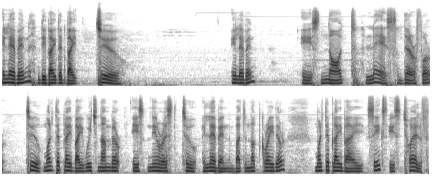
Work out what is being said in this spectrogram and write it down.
11 divided by 2. 11 is not less, therefore 2 multiplied by which number is nearest to 11 but not greater. Multiplied by 6 is 12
